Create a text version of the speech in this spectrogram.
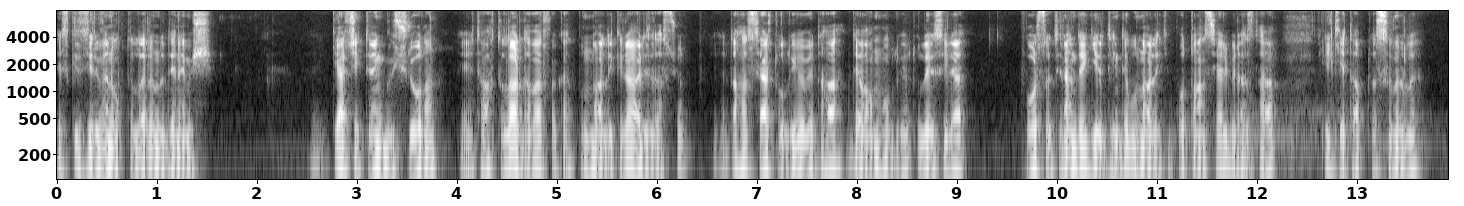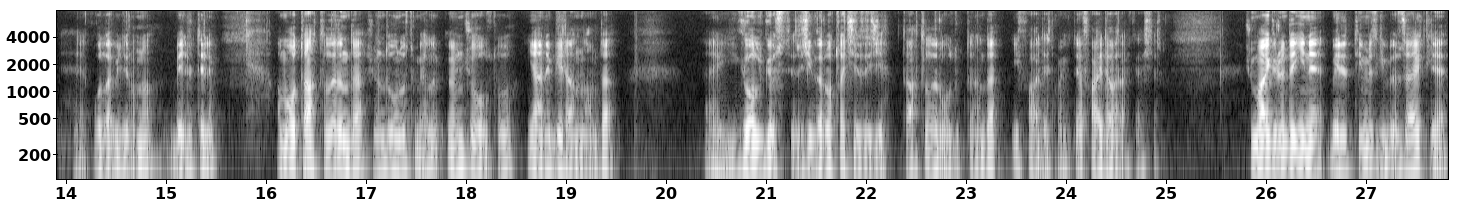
eski zirve noktalarını denemiş. Gerçekten güçlü olan e, tahtalar da var fakat bunlardaki realizasyon daha sert oluyor ve daha devamlı oluyor. Dolayısıyla borsa trende girdiğinde bunlardaki potansiyel biraz daha ilk etapta sınırlı e, olabilir onu belirtelim. Ama o tahtaların da şunu da unutmayalım öncü olduğu yani bir anlamda e, yol gösterici ve rota çizici tahtalar olduklarını da ifade etmekte fayda var arkadaşlar. Cuma günü de yine belirttiğimiz gibi özellikle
